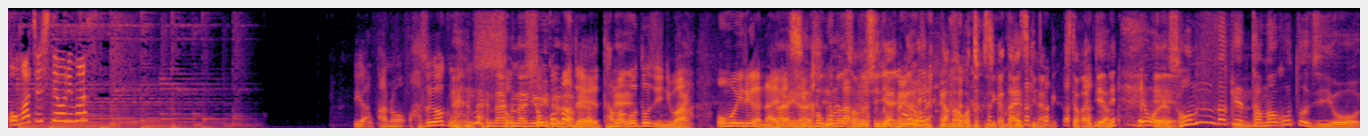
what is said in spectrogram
お待ちしております。いやあの長谷川君 なそこまで卵とじには思い入れがないらしい、ないらしい。僕のその知り合いがね卵とじが大好きな人がいてね。でもね、ええ。そんだけ卵とじを、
